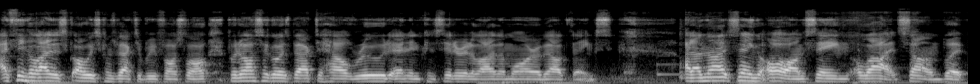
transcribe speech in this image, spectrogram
I think a lot of this always comes back to Briffault's law, but it also goes back to how rude and inconsiderate a lot of them are about things. And I'm not saying all. I'm saying a lot, some, but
